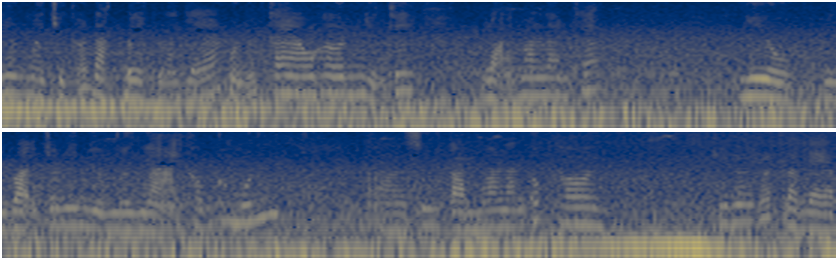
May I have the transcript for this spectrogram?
Nhưng mà chỉ có đặc biệt là giá của nó cao hơn những cái loại hoa lan khác. Nhiều vì vậy cho nên nhiều người ngại không có muốn uh, sưu tầm hoa lan úc thôi. Chứ nó rất là đẹp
